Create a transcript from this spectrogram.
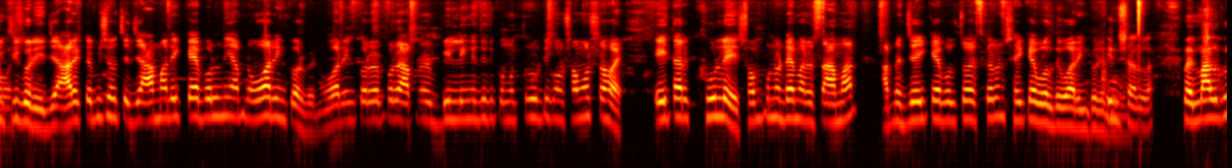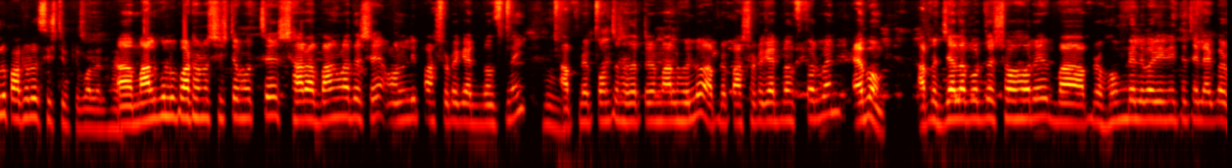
বিক্রি করি যে আরেকটা বিষয় হচ্ছে যে আমার এই কেবল নিয়ে আপনি ওয়ারিং করবেন। ওয়ারিং করার পরে আপনার বিল্ডিং এ যদি কোনো ত্রুটি কোনো সমস্যা হয় এই তার খুলে সম্পূর্ণ ড্যামেজ আমার। আপনি যেই কেবল চয়েস করবেন সেই কেবল দিয়ে ওয়ারিং করে ইনশাআল্লাহ। ভাই মালগুলো পাঠানোর সিস্টেম কি বলেন মালগুলো পাঠানোর সিস্টেম হচ্ছে সারা বাংলাদেশে অনলি পাঁচশো টাকা অ্যাডভান্স নেই। আপনি পঞ্চাশ হাজার টাকার মাল হইল আপনি পাঁচশো টাকা অ্যাডভান্স করবেন এবং আপনার জেলা পর্যায়ে শহরে বা আপনার হোম ডেলিভারি নিতে চাইলে একবার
